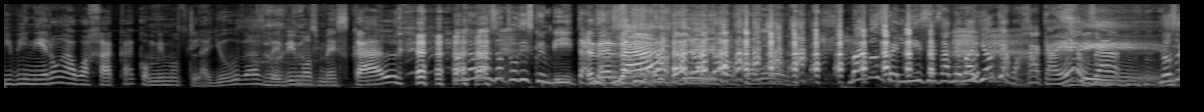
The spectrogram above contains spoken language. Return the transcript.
Y vinieron a Oaxaca, comimos tlayudas, qué bebimos mezcal. Cuando vamos a otro disco, invita. ¿Verdad? Sí, por favor. Vamos felices a Nueva York y a Oaxaca, ¿eh? O sea, nosotros no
